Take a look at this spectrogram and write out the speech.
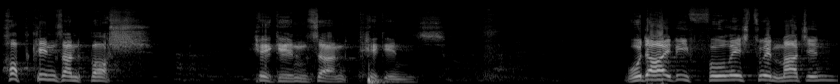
Hopkins and Bosch, Higgins and Piggins. Would I be foolish to imagine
